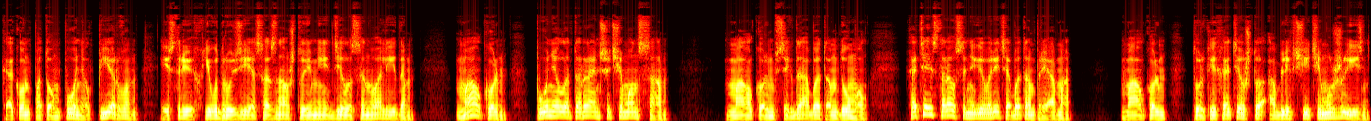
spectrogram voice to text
как он потом понял, первым из трех его друзей осознал, что имеет дело с инвалидом. Малкольм понял это раньше, чем он сам. Малкольм всегда об этом думал, хотя и старался не говорить об этом прямо. Малкольм только и хотел, что облегчить ему жизнь,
